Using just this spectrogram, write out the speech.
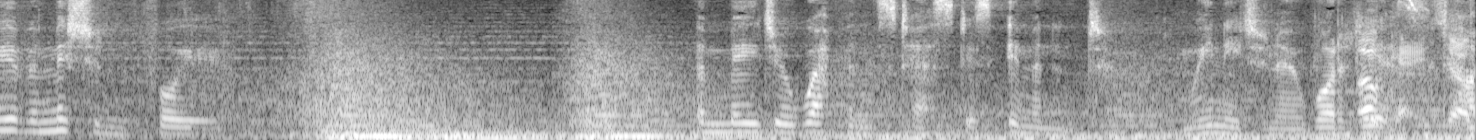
We have a mission for you. A major weapons test is imminent. We need to know what it okay, is. So,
